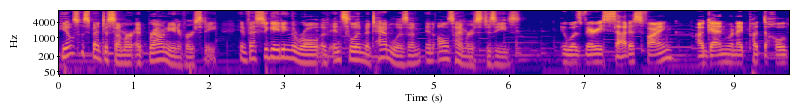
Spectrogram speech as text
He also spent a summer at Brown University, investigating the role of insulin metabolism in Alzheimer's disease. It was very satisfying, again, when I put the whole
